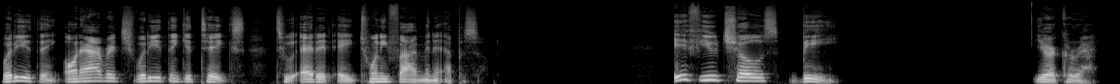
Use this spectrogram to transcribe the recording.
What do you think? On average, what do you think it takes to edit a 25 minute episode? If you chose B, you're correct.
